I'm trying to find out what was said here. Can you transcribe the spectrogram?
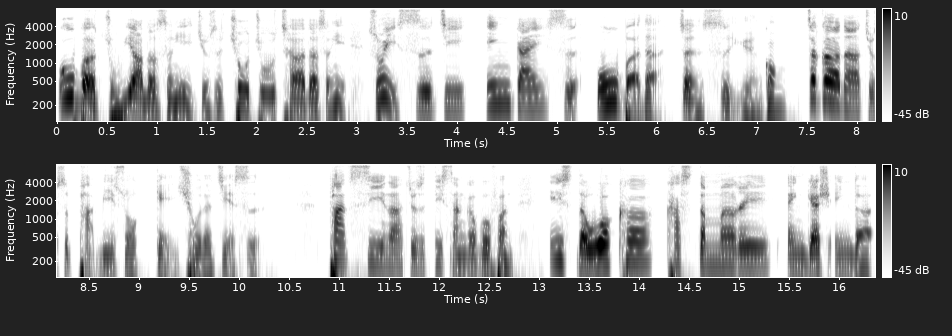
Uber 主要的生意就是出租车的生意，所以司机应该是 Uber 的正式员工。这个呢，就是 Part B 所给出的解释。Part C 呢，就是第三个部分：Is the worker customarily engaged in the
